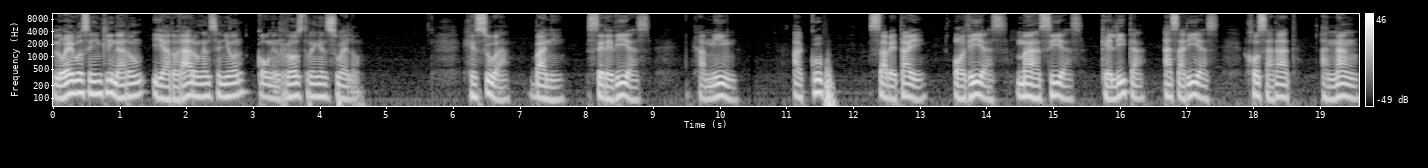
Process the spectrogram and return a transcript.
Luego se inclinaron y adoraron al Señor con el rostro en el suelo. Jesúa, Bani, Serebías, Jamín, Acub, Sabetai, Odías, Maasías, Kelita, Azarías, Josadat, Anán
